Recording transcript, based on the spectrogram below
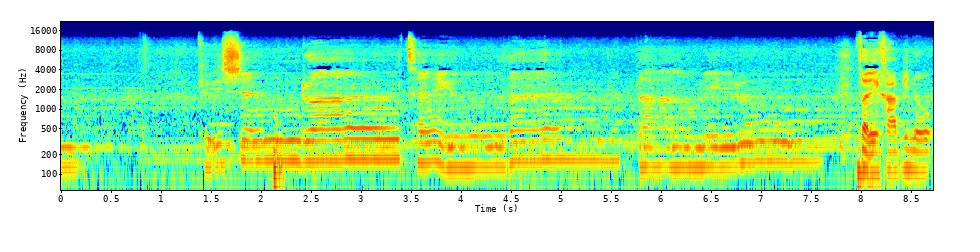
นคือฉันรักเธออยู่แล้วหรือเปล่าไม่รู้ สวัสดีครับพี่นุ๊ก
